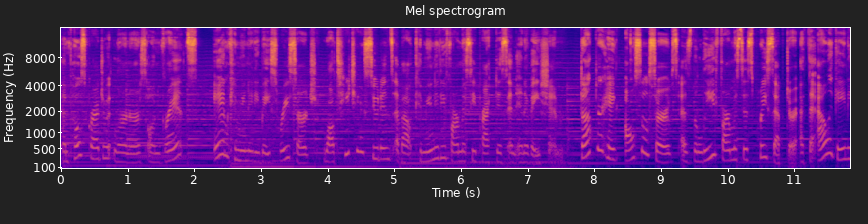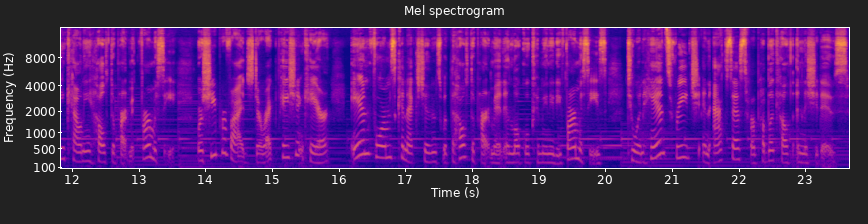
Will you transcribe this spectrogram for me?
and postgraduate learners on grants and community based research while teaching students about community pharmacy practice and innovation. Dr. Hake also serves as the lead pharmacist preceptor at the Allegheny County Health Department Pharmacy, where she provides direct patient care and forms connections with the health department and local community pharmacies to enhance reach and access for public health initiatives.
